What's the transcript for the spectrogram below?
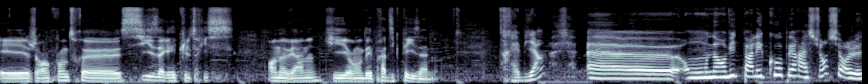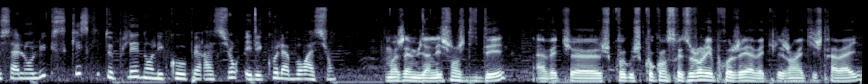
Et je rencontre six agricultrices en Auvergne qui ont des pratiques paysannes. Très bien. Euh, on a envie de parler coopération sur le salon luxe. Qu'est-ce qui te plaît dans les coopérations et les collaborations? Moi, j'aime bien l'échange d'idées. Avec, je co-construis toujours les projets avec les gens avec qui je travaille.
